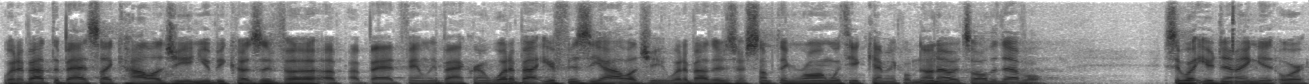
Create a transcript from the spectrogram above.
What about the bad psychology in you because of uh, a, a, bad family background? What about your physiology? What about is there something wrong with your chemical? No, no, it's all the devil. See what you're doing, or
